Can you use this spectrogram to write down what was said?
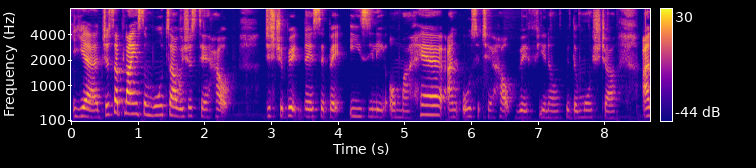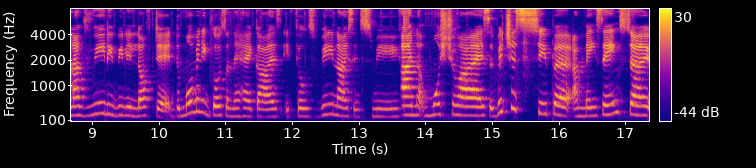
yeah just applying some water was just to help distribute this a bit easily on my hair and also to help with you know with the moisture. And I really really loved it. The moment it goes on the hair guys it feels really nice and smooth and moisturized which is super amazing. So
